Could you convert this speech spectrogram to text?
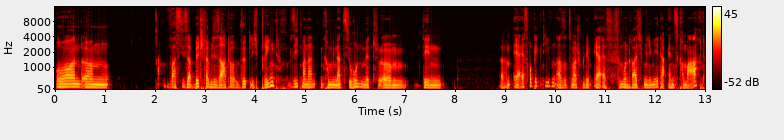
Und ähm, was dieser Bildstabilisator wirklich bringt, sieht man dann in Kombination mit ähm, den ähm, RF-Objektiven, also zum Beispiel dem RF 35 mm 1,8.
